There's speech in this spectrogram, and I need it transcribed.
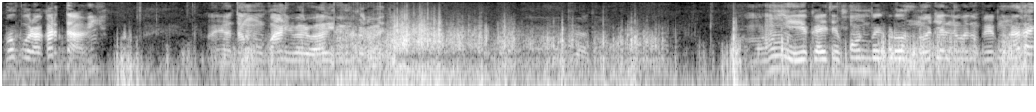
બપોરા કરતા આવી. અહીંયા ધમું પાણી આવી એમ કરવા દે. હું એક આઈથી ફોન પકડો નોજલ ને બધું ભેગું ના થાય.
